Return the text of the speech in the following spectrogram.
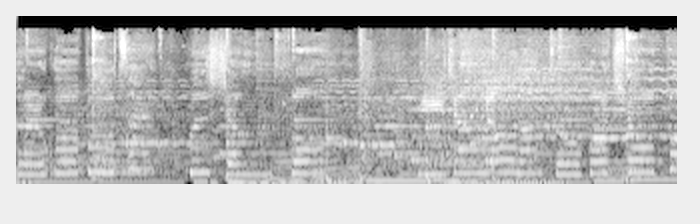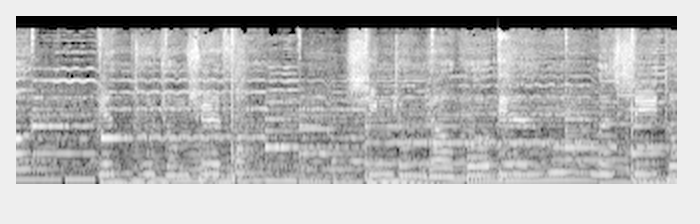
而过，不再问相逢。走过秋冬，沿途中雪峰，心中辽阔便无问西东。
